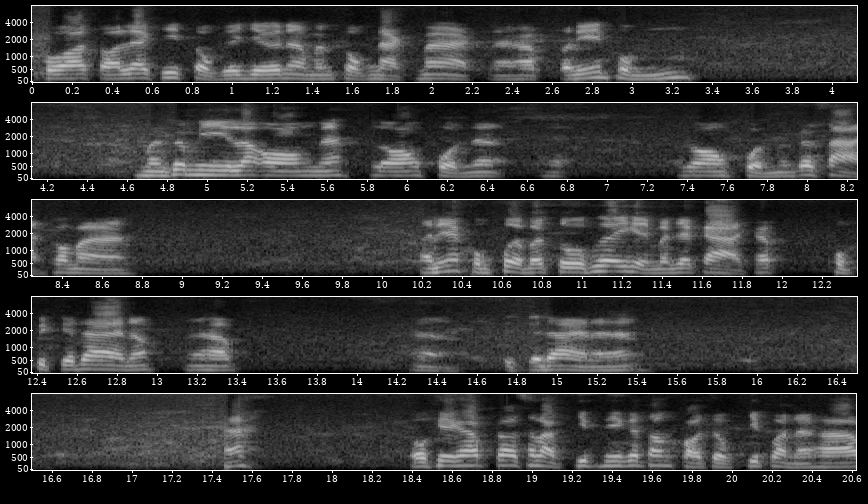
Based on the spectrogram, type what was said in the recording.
เพราะว่าตอนแรกที่ตกเยอะๆนะมันตกหนักมากนะครับ ตอนนี้ผม มันก็มีละอองนะละอองฝนเนี่ยเนี่ยละอองฝนมันก็สาดเข้ามา อันนี้ผมเปิดประตูเพื่อให้เห็นบรรยากาศครับ ผมปิดก็ได้เนาะนะครับ อ่า ปิดก็ได้นะฮะฮะโอเคครับ ก็สำหรับคลิปนี้ก็ต้องขอจบคลิปก่อนนะครับ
